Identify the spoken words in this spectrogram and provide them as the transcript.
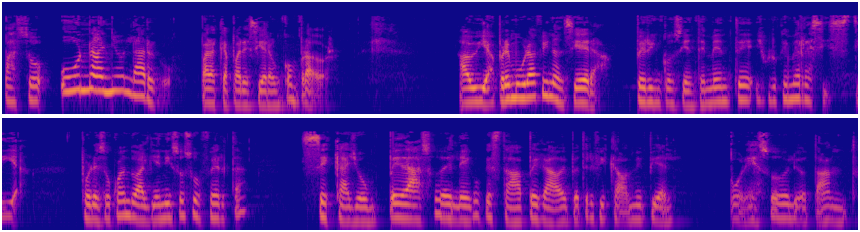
pasó un año largo para que apareciera un comprador. Había premura financiera, pero inconscientemente yo creo que me resistía. Por eso cuando alguien hizo su oferta, se cayó un pedazo del ego que estaba pegado y petrificado en mi piel. Por eso dolió tanto.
